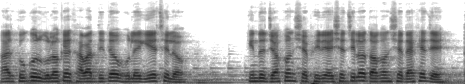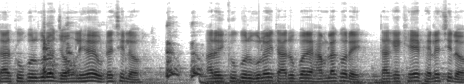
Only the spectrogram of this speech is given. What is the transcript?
আর কুকুরগুলোকে খাবার দিতেও ভুলে গিয়েছিল। কিন্তু যখন সে ফিরে এসেছিল, তখন সে দেখে যে তার কুকুরগুলো জঙ্গলি হয়ে উঠেছিল। আর ওই কুকুরগুলোই তার উপরে হামলা করে তাকে খেয়ে ফেলেছিল।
